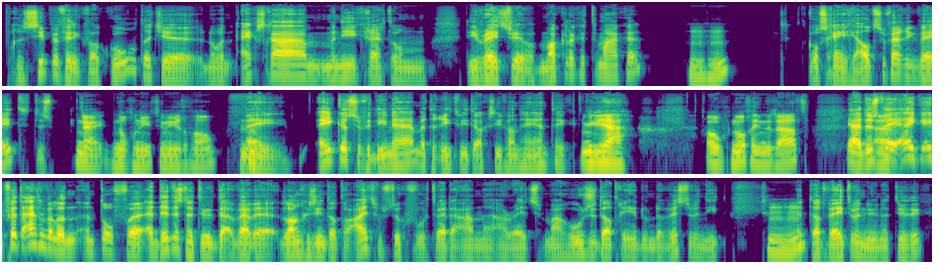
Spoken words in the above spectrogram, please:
principe vind ik wel cool, dat je nog een extra manier krijgt om die raids weer wat makkelijker te maken. Mhm. Kost geen geld, zover ik weet. Dus Nee, nog niet in ieder geval. nee. En je kunt ze verdienen hè, met de retweet-actie van Niantic. Ja, ook nog inderdaad. Ja, dus Eh, nee, ik, ik vind het eigenlijk wel een, een tof. eh, en dit is natuurlijk. da- We hebben lang gezien dat er items toegevoegd werden aan, eh, aan raids. Maar hoe ze dat gingen doen, dat wisten we niet. Mhm. Dat weten we nu natuurlijk.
